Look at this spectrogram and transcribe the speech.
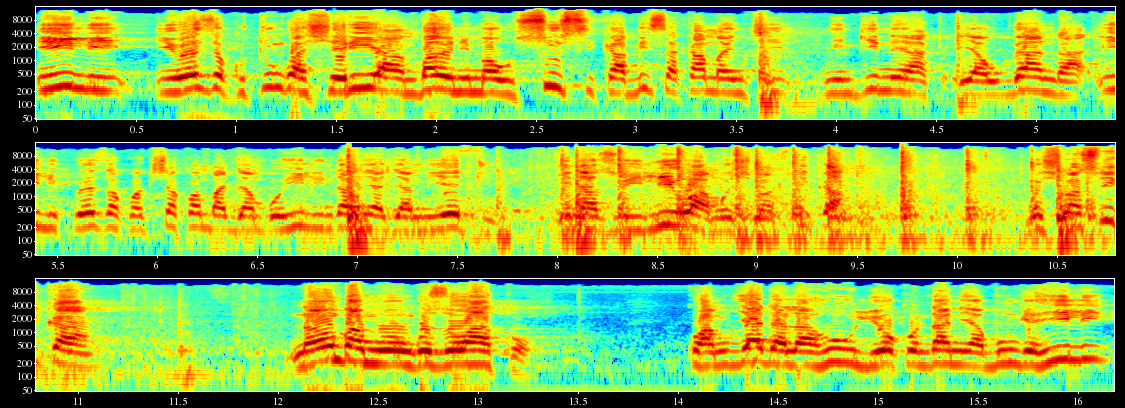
Ili iweze kutungwa sheria ambayo ni mahususi kabisa kama nchi nyingine ya, ya Uganda ili kuweza kuhakikisha kwamba jambo hili ndani ya jamii yetu inazuiliwa. Mheshimiwa Spika, Mheshimiwa Spika, naomba mwongozo wako kwa mjadala huu ulioko ndani ya bunge hili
